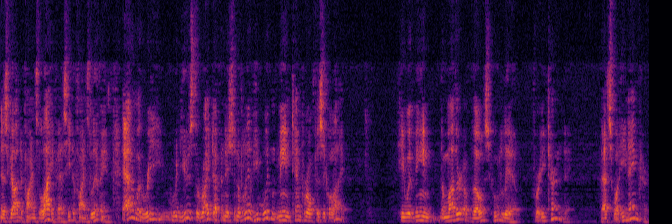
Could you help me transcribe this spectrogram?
As God defines life, as He defines living. Adam would, re, would use the right definition of live. He wouldn't mean temporal physical life. He would mean the mother of those who live for eternity. That's what He named her.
